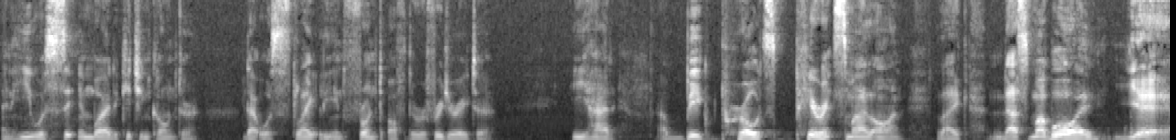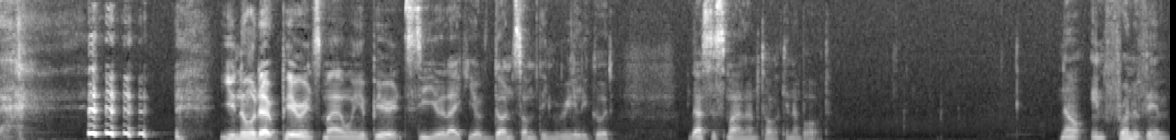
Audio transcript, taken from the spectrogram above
and he was sitting by the kitchen counter that was slightly in front of the refrigerator. He had a big, parent smile on, like, that's my boy, yeah. you know that parent smile when your parents see you like you've done something really good. That's the smile I'm talking about. Now, in front of him,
